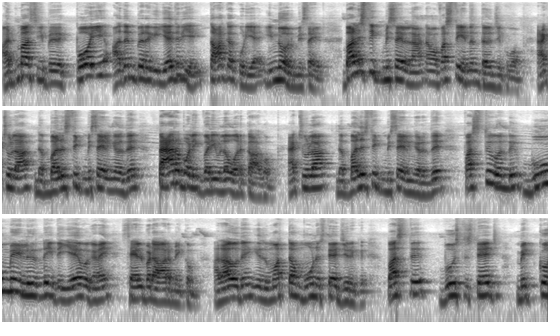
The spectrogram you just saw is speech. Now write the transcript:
அட்மாஸ்பியர் போய் அதன் பிறகு எதிரியை தாக்கக்கூடிய இன்னொரு மிசைல் பலிஸ்டிக் மிசைல்னா நம்ம ஃபர்ஸ்ட் என்னன்னு தெரிஞ்சுக்குவோம். ஆக்சுவலா இந்த பலிஸ்டிக் மிசைல்ங்கிறது பேரபோலிக் வடிவில் ஒர்க் ஆகும். ஆக்சுவலாக இந்த பலிஸ்டிக் மிசைலுங்கிறது ஃபஸ்ட்டு வந்து பூமியிலிருந்து இந்த ஏவுகணை செயல்பட ஆரம்பிக்கும். அதாவது இது மொத்தம் மூணு ஸ்டேஜ் இருக்குது first boost stage midcourse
